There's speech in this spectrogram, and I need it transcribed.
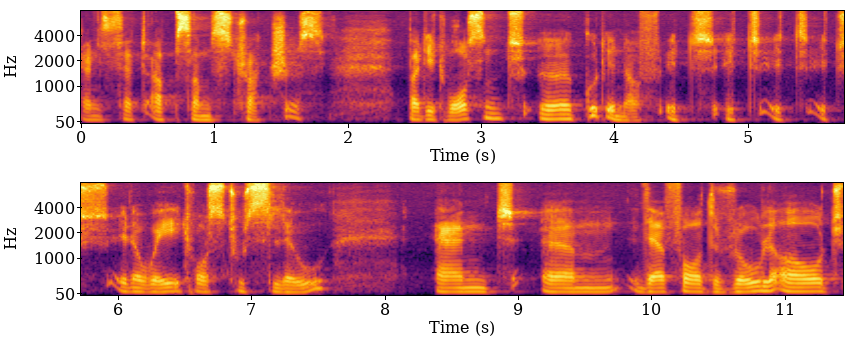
and set up some structures but it wasn't uh, good enough. It, it, it, it, in a way, it was too slow. And um, therefore, the rollout,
